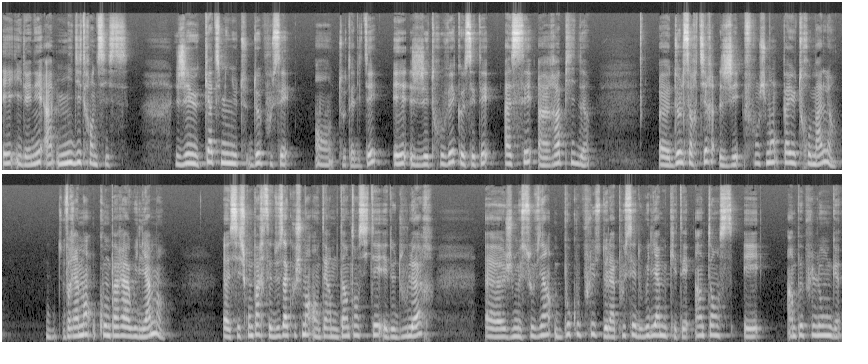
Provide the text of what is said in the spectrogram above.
et il est né à midi 36. J'ai eu 4 minutes de poussée en totalité et j'ai trouvé que c'était assez rapide euh, de le sortir. J'ai franchement pas eu trop mal. Vraiment comparé à William. Euh, si je compare ces deux accouchements en termes d'intensité et de douleur, euh, je me souviens beaucoup plus de la poussée de William qui était intense et un peu plus longue.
